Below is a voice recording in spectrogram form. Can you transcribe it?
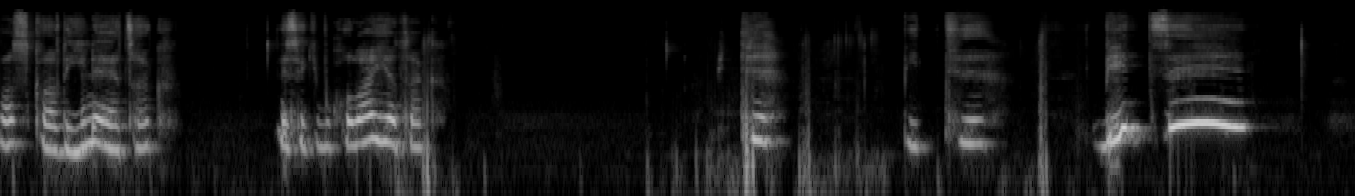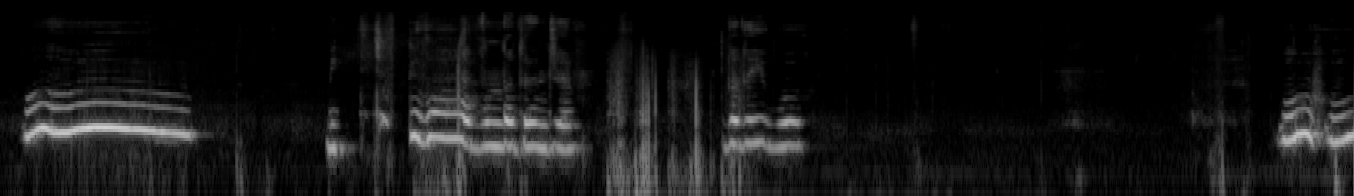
Az kaldı yine yatak. Neyse ki bu kolay yatak. Bitti. Bitti. Bitti. Uhu. Bitti çok güzel. Bunda döneceğim. Bunda değil bu. Uhu.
